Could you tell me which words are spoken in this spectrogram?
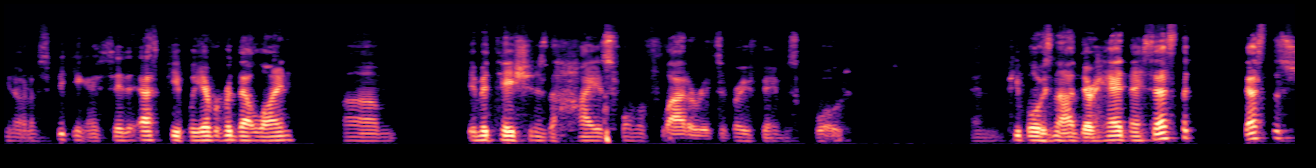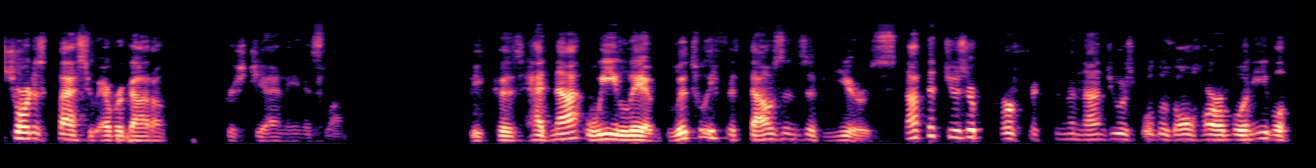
you know, when I'm speaking, I say to ask people, you ever heard that line? Um, imitation is the highest form of flattery. It's a very famous quote. And people always nod their head. And I said, that's the that's the shortest class you ever got on Christianity and Islam. Because had not we lived literally for thousands of years, not that Jews are perfect and the non-Jewish world is all horrible and evil,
